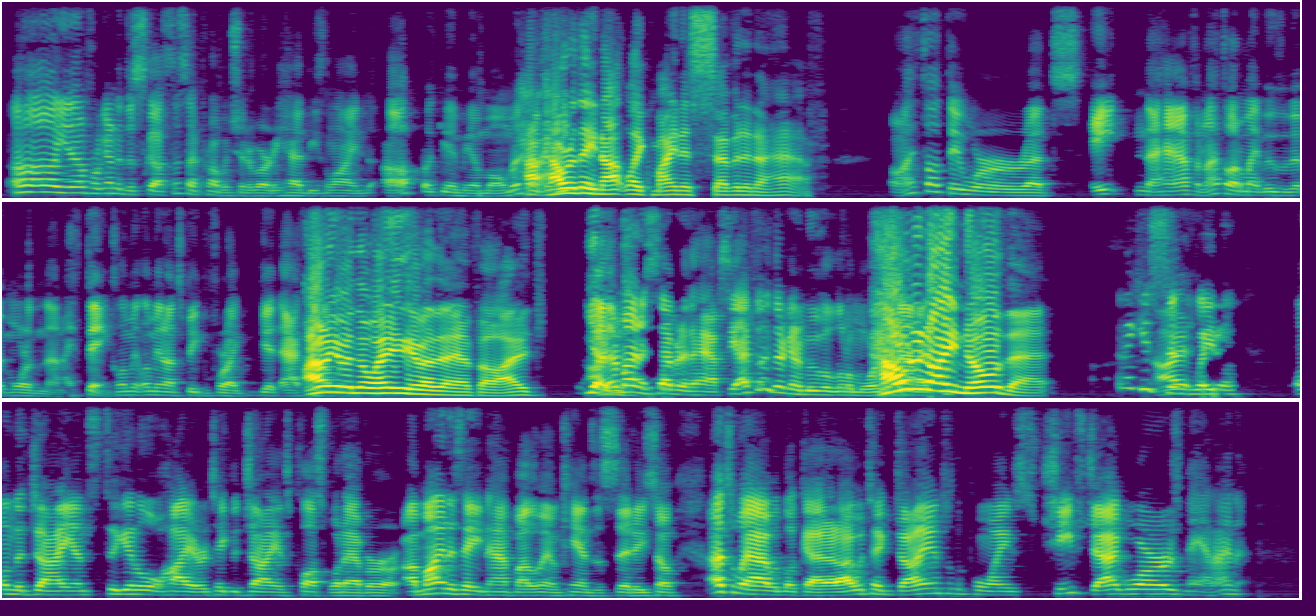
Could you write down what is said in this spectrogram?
Oh, you know, if we're going to discuss this, I probably should have already had these lined up, but give me a moment. How, how are they not like minus seven and a half? Oh, I thought they were at eight and a half, and I thought it might move a bit more than that. I think. Let me let me not speak before I get. I don't even know anything about the NFL. I Yeah, I they're just- minus seven and a half. See, I feel like they're going to move a little more. than How did I know that? I think he's sitting I- waiting on the Giants to get a little higher and take the Giants plus whatever. Uh, minus eight and a half, by the way, on Kansas City. So that's the way I would look at it. I would take Giants with the points. Chiefs, Jaguars. Man, I,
